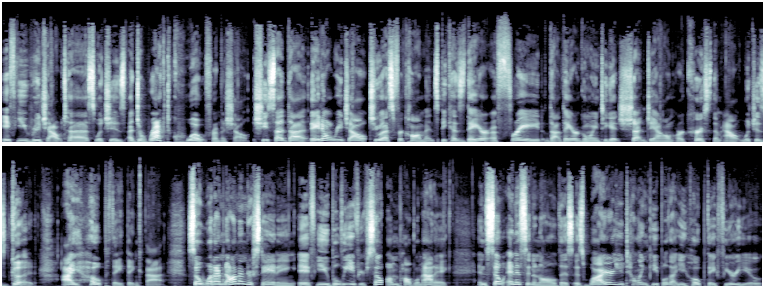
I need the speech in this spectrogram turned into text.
if you reach out to us, which is a direct quote from Michelle. She said that they don't reach out to us for comments because they are afraid that they are going to get shut down or curse them out, which is good. I hope they think that. So, what I'm not understanding, if you believe you're so unproblematic, and so innocent in all of this is why are you telling people that you hope they fear you?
